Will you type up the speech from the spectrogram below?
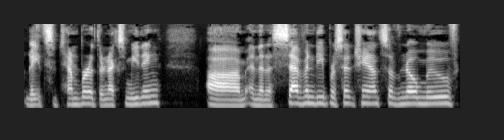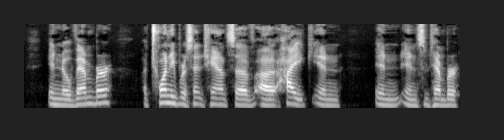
late September at their next meeting. Um, and then a 70% chance of no move in November, a 20% chance of a hike in, in, in September,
